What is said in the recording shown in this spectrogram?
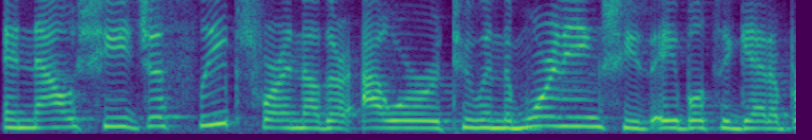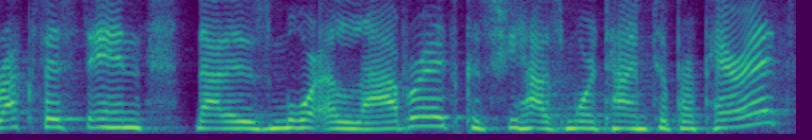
and now she just sleeps for another hour or two in the morning. She's able to get a breakfast in that is more elaborate because she has more time to prepare it,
